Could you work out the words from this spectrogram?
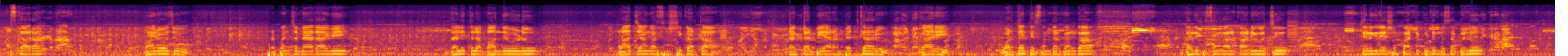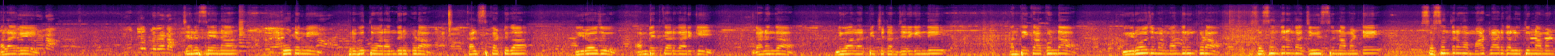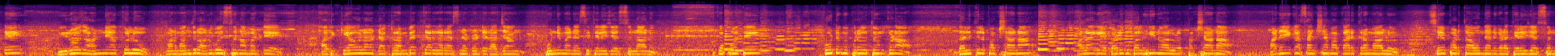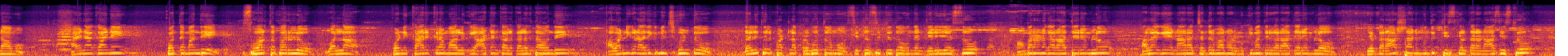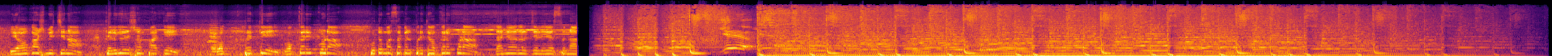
నమస్కారం. ఈరోజు ప్రపంచ మేధావి దళితుల బాంధవుడు రాజ్యాంగ సృష్టికర్త డాక్టర్ బిఆర్ అంబేద్కర్ గారి వర్ధంతి సందర్భంగా దళిత సంఘాలు కానివచ్చు తెలుగుదేశం పార్టీ కుటుంబ సభ్యులు అలాగే జనసేన కూటమి ప్రభుత్వం వారందరూ కూడా కలిసికట్టుగా ఈరోజు అంబేద్కర్ గారికి ఘనంగా నివాళులర్పించడం జరిగింది. అంతేకాకుండా ఈరోజు మనం అందరం కూడా స్వతంత్రంగా జీవిస్తున్నామంటే స్వతంత్రంగా మాట్లాడగలుగుతున్నామంటే ఈరోజు అన్ని హక్కులు మనం అందరూ అనుభవిస్తున్నామంటే అది కేవలం డాక్టర్ అంబేద్కర్ గారు రాసినటువంటి రజాంగ్ పుణ్యమనేసి తెలియజేస్తున్నాను. ఇకపోతే కూటమి ప్రభుత్వం కూడా దళితుల పక్షాన అలాగే బడుగు బలహీన వాళ్ళ పక్షాన అనేక సంక్షేమ కార్యక్రమాలు చేపడతా ఉందని కూడా తెలియజేస్తున్నాము. అయినా కానీ కొంతమంది స్వార్థపరులు వల్ల కొన్ని కార్యక్రమాలకి ఆటంకాలు కలుగుతూ ఉంది. అవన్నీ కూడా అధిగమించుకుంటూ దళితుల పట్ల ప్రభుత్వము సిద్ధస్థితితో ఉందని తెలియజేస్తూ అమరణ గారి ఆధ్వర్యంలో అలాగే నారా చంద్రబాబు నాయుడు ముఖ్యమంత్రి గారి ఆధ్వర్యంలో ఈ యొక్క రాష్ట్రాన్ని ముందుకు తీసుకెళ్తారని ఆశిస్తూ ఈ అవకాశం ఇచ్చిన తెలుగుదేశం పార్టీ ఒక్- ప్రతి ఒక్కరికి కూడా కుటుంబ సభ్యులు ప్రతి ఒక్కరికి కూడా ధన్యవాదాలు తెలియజేస్తున్నారు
